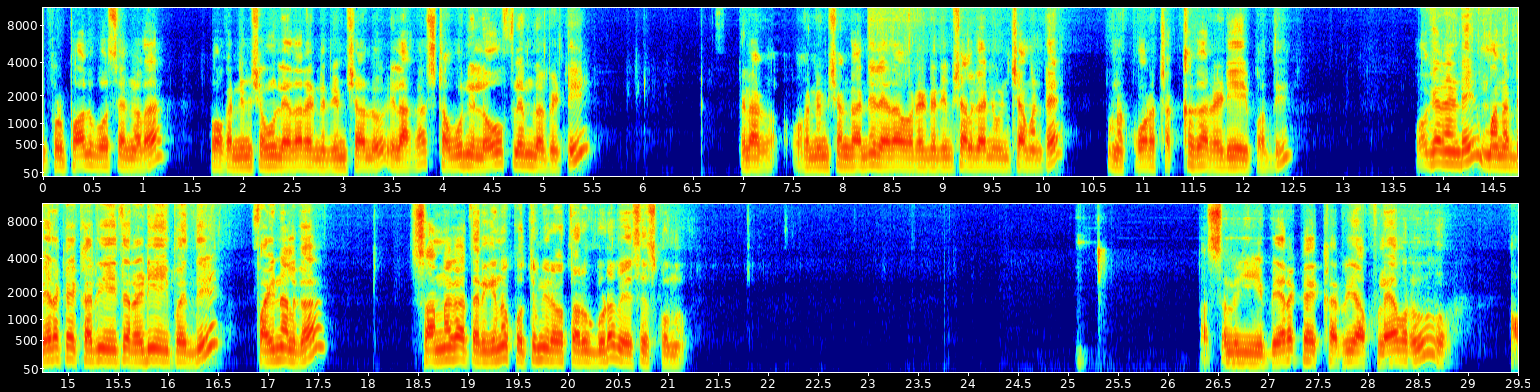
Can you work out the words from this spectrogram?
ఇప్పుడు పాలు పోసాం కదా ఒక నిమిషము లేదా రెండు నిమిషాలు ఇలాగ స్టవ్ని లో ఫ్లేమ్లో పెట్టి ఇలాగ ఒక నిమిషం కానీ లేదా ఒక రెండు నిమిషాలు కానీ ఉంచామంటే మన కూర చక్కగా రెడీ అయిపోద్ది. ఓకేనండి మన బీరకాయ కర్రీ అయితే రెడీ అయిపోయింది. ఫైనల్గా సన్నగా తరిగిన కొత్తిమీర తరుగు కూడా వేసేసుకుందాం. అసలు ఈ బీరకాయ కర్రీ ఆ ఫ్లేవరు ఆ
